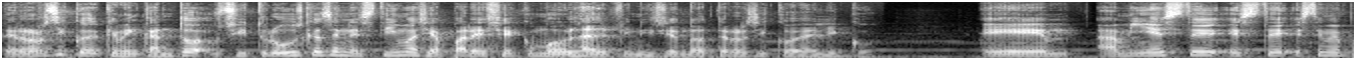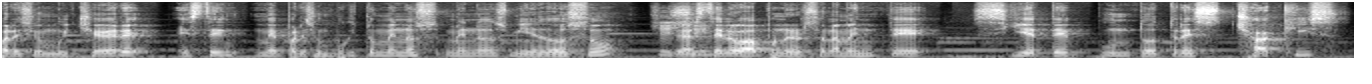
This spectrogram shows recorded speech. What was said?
Terror psicodélico, que me encantó. Si tú lo buscas en Steam, así aparece como la definición, ¿no? Terror psicodélico. Eh, a mí este, este, este me pareció muy chévere. Este me pareció un poquito menos, menos miedoso. Sí, Yo a sí. este le voy a poner solamente 7.3 Chuckies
